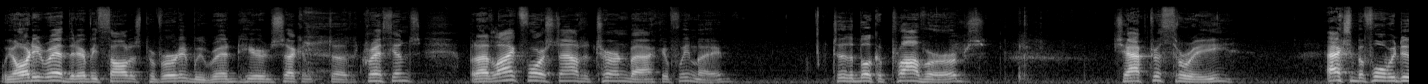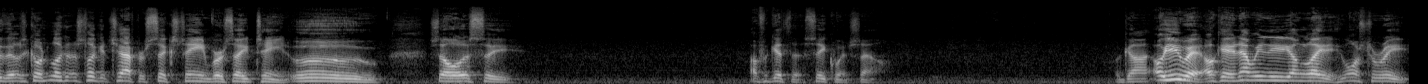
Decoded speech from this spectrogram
We already read that every thought is perverted. We read here in 2 uh, Corinthians. But I'd like for us now to turn back, if we may, to the book of Proverbs, chapter 3. Actually, before we do that, let's go look let's look at chapter 16, verse 18. Ooh. So let's see. I forget the sequence now. A guy. Oh, you read. Okay, now we need a young lady who wants to read.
